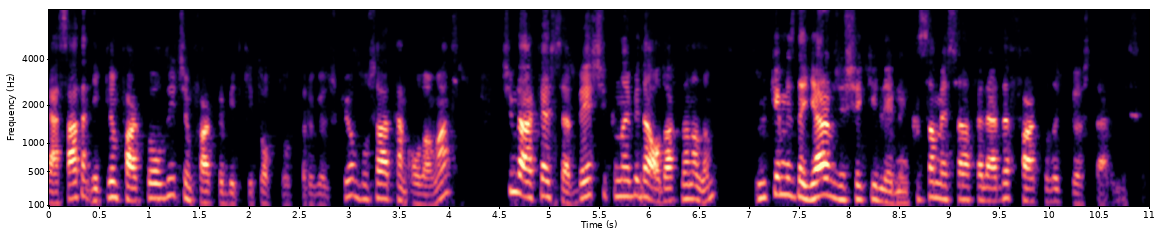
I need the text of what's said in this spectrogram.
Yani zaten iklim farklı olduğu için farklı bitki toplulukları gözüküyor. Bu zaten olamaz. Şimdi arkadaşlar B şıkkına bir daha odaklanalım. Ülkemizde yeryüzü şekillerinin kısa mesafelerde farklılık göstermesi.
